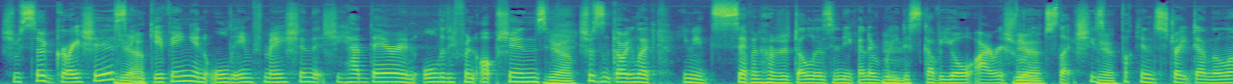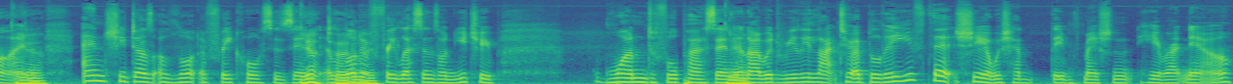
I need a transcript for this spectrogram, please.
She was so gracious Yeah. and giving, and all the information that she had there, and all the different options. Yeah. She wasn't going like, you need $700 and you're going to rediscover your Irish Mm. Yeah. roots. Like, she's Yeah. fucking straight down the line. And she does a lot of free courses and a lot of free lessons on YouTube. Wonderful person. Yeah. And I would really like to. I believe that she, I wish I had the information here right now.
